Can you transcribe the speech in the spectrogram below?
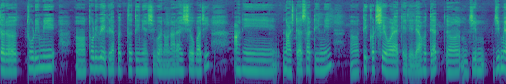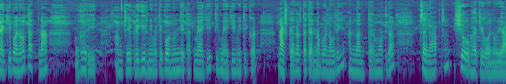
तर थोडी मी थोडी वेगळ्या पद्धतीने अशी बनवणार आहे शेवभाजी. आणि नाश्त्यासाठी मी तिखट शेवळ्या केलेल्या होत्या. जी जी मॅगी बनवतात ना घरी आमच्या इकडे गिरणीमध्ये बनवून देतात मॅगी ती मॅगी मी तिखट नाश्त्याकरता त्यांना बनवली. आणि नंतर म्हटलं चला आपण शेवभाजी बनवूया.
